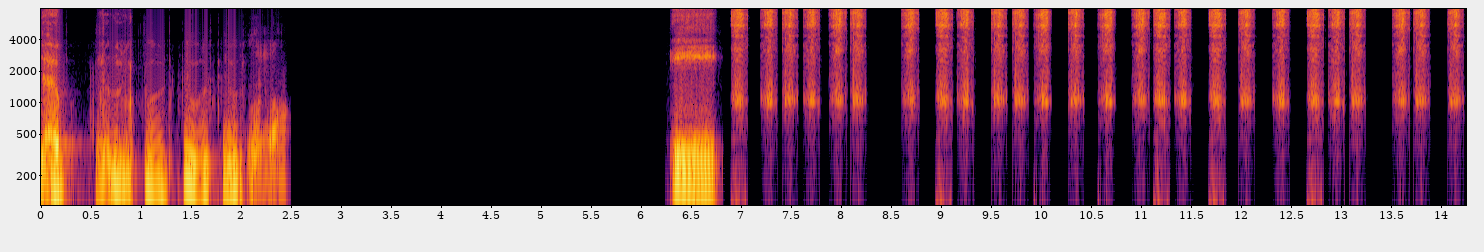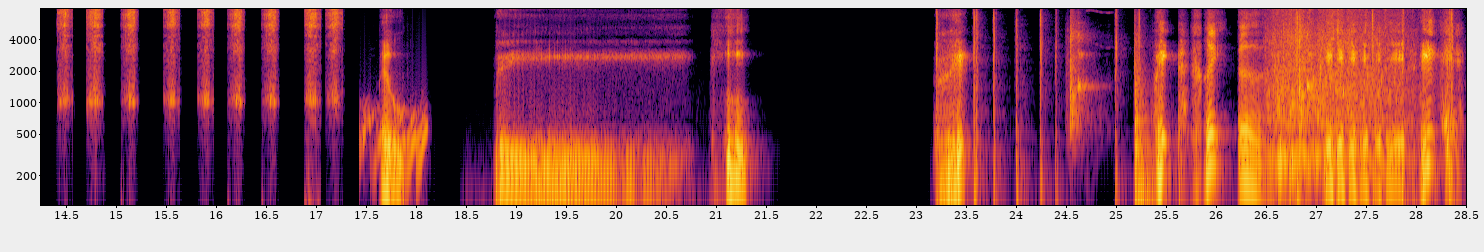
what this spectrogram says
Nope. E. Oh. E. Hey. Hey. Hey.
